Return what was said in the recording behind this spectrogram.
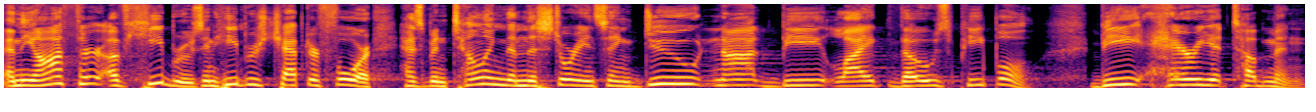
And the author of Hebrews in Hebrews chapter 4 has been telling them this story and saying, Do not be like those people. Be Harriet Tubman.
